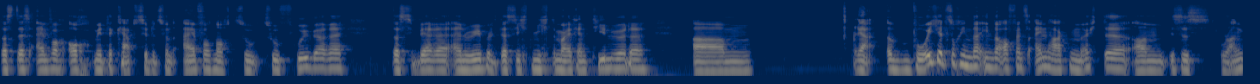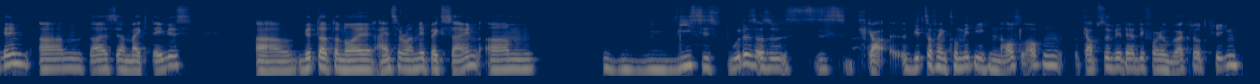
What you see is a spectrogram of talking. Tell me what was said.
dass das einfach auch mit der Cap-Situation einfach noch zu, zu früh wäre. Das wäre ein Rebuild, das sich nicht einmal rentieren würde. Ähm, ja, wo ich jetzt noch in der, in der Offense einhaken möchte, ähm, ist es Run Game. Ähm, da ist ja Mike Davis. Äh, wird da der neue Einzel Running Back sein? Ähm, wie siehst du das? Also wird es auf ein Committee hinauslaufen? Glaubst du, wird er die volle Workload kriegen?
